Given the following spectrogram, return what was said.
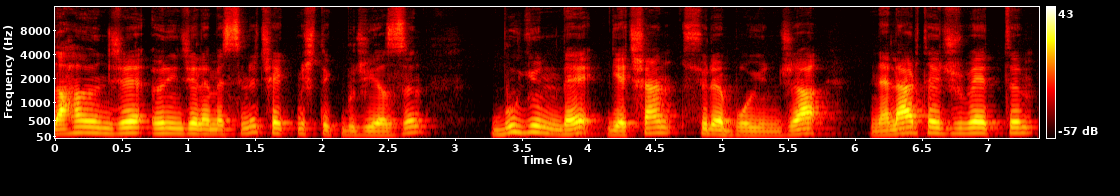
Daha önce ön incelemesini çekmiştik bu cihazın. Bugün de geçen süre boyunca neler tecrübe ettim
